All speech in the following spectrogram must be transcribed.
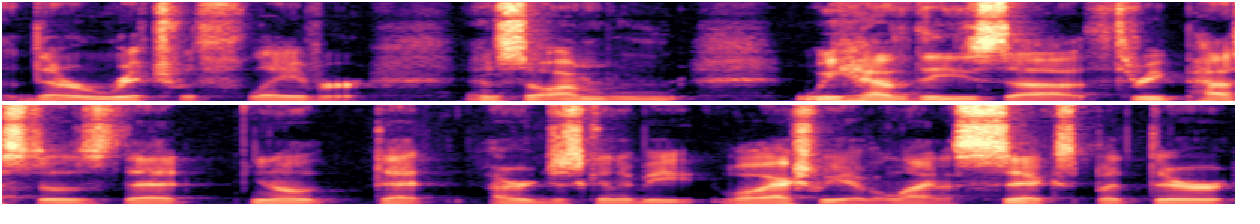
that are rich with flavor. And so I'm we have these uh, three pestos that you know that are just going to be well actually we have a line of six, but they're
